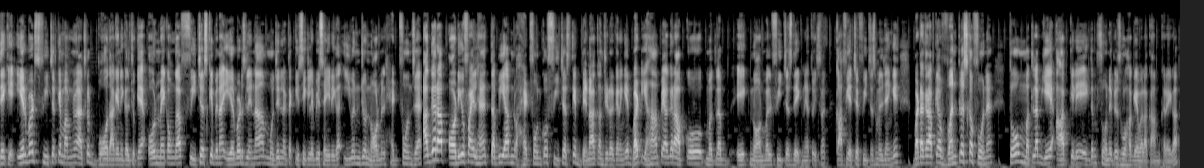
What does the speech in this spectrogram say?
देखिए ईयरबड्स फीचर के मामले में आजकल बहुत आगे निकल चुके हैं और मैं कहूँगा फीचर्स के बिना ईयरबड्स लेना मुझे नहीं लगता किसी के लिए भी सही रहेगा। इवन जो नॉर्मल हेडफोन्स हैं, अगर आप ऑडियो फ़ाइल हैं, तभी आप हेडफोन को फीचर्स के बिना कंसिडर करेंगे। बट यहाँ पे अगर आपको मतलब एक नॉर्मल फीचर्स देखने हैं तो इसमें काफ़ी अच्छे फीचर्स मिल जाएँगे। बट अगर आपके वन प्लस का फ़ोन है तो मतलब ये आपके लिए एकदम सोने पे सुहागे वाला काम करेगा।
